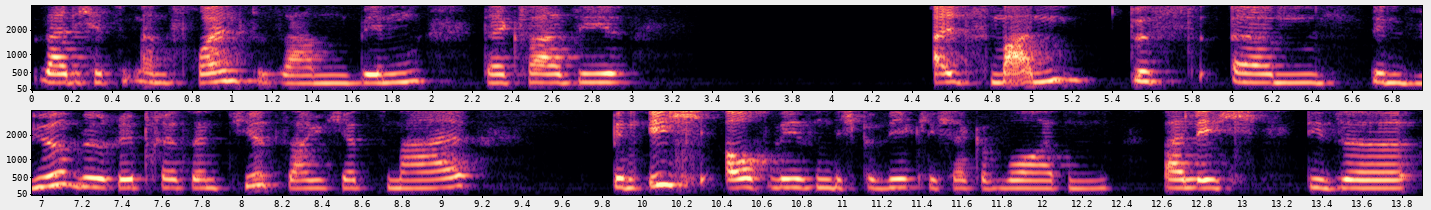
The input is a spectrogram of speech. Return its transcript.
seit ich jetzt mit meinem Freund zusammen bin, der quasi als Mann das, ähm, den Wirbel repräsentiert, sage ich jetzt mal, bin ich auch wesentlich beweglicher geworden, weil ich diese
